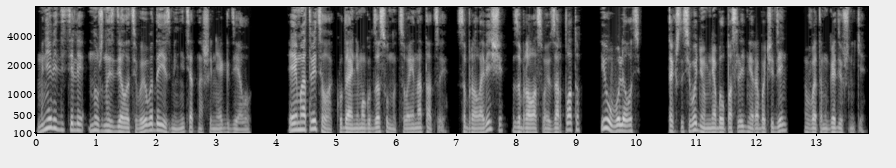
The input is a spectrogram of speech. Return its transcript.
Мне, видите ли, нужно сделать выводы и изменить отношение к делу. Я ему ответила, куда они могут засунуть свои нотации. Собрала вещи, забрала свою зарплату и уволилась. Так что сегодня у меня был последний рабочий день в этом гадюшнике.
